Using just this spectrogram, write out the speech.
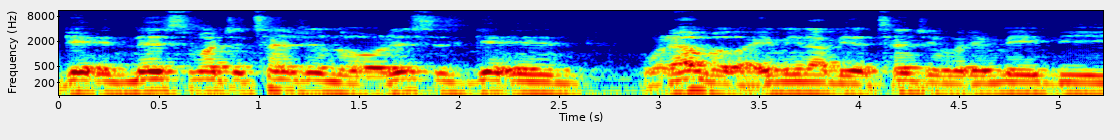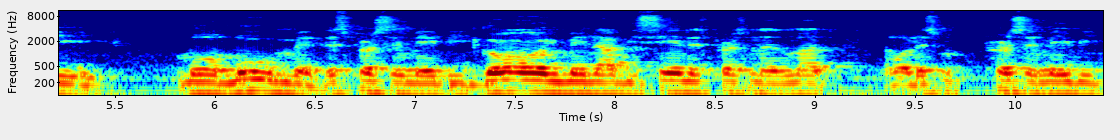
getting this much attention or this is getting whatever. Like it may not be attention, but it may be more movement. This person may be gone. You may not be seeing this person as much, or this person may be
